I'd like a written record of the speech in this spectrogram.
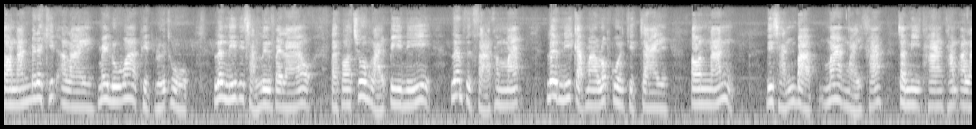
ตอนนั้นไม่ได้คิดอะไร ไม่รู้ว่าผิดหรือถูก เรื่องนี้ดิฉันลืมไปแล้ว แต่พอช่วงหลายปีนี้ เริ่มศึกษาธรรมะ เรื่องนี้กลับมารบกวนจิตใจ ตอนนั้นดิฉันบาปมากไหมคะ จะมีทางทำอะไร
